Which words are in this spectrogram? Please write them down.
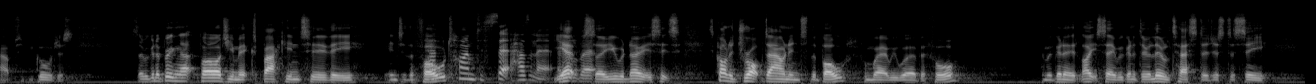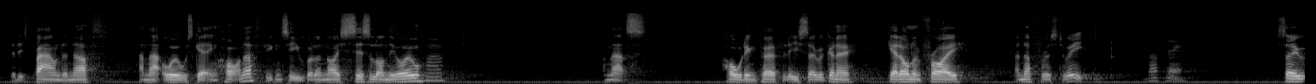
absolutely gorgeous. So we're going to bring that bhaji mix back into the into the fold. time to sit, hasn't it? Yep. So you would notice it's it's kind of dropped down into the bowl from where we were before. And we're going to, like you say, we're going to do a little tester just to see that it's bound enough and that oil's getting hot enough. You can see we've got a nice sizzle on the oil. Mm-hmm. And that's holding perfectly. So we're going to get on and fry enough for us to eat. Lovely. So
